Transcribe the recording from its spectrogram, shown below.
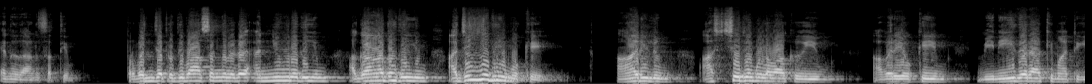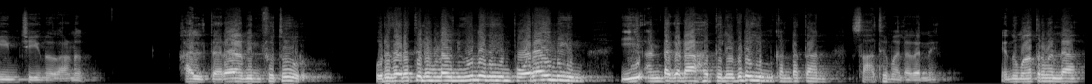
എന്നതാണ് സത്യം. പ്രപഞ്ച പ്രതിഭാസങ്ങളുടെ അന്യൂനതയും അഗാധതയും അജയ്യതയും ഒക്കെ ആരിലും ആശ്ചര്യമുളവാക്കുകയും അവരെയൊക്കെയും വിനീതരാക്കി മാറ്റുകയും ചെയ്യുന്നതാണ്. ഹൽ തരാമിൻ ഫുതൂർ. ഒരു തരത്തിലുള്ള ന്യൂനതയും പോരായ്മയും ഈ അണ്ടകടാഹത്തിൽ എവിടെയും കണ്ടെത്താൻ സാധ്യമല്ല തന്നെ. എന്നു മാത്രമല്ല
